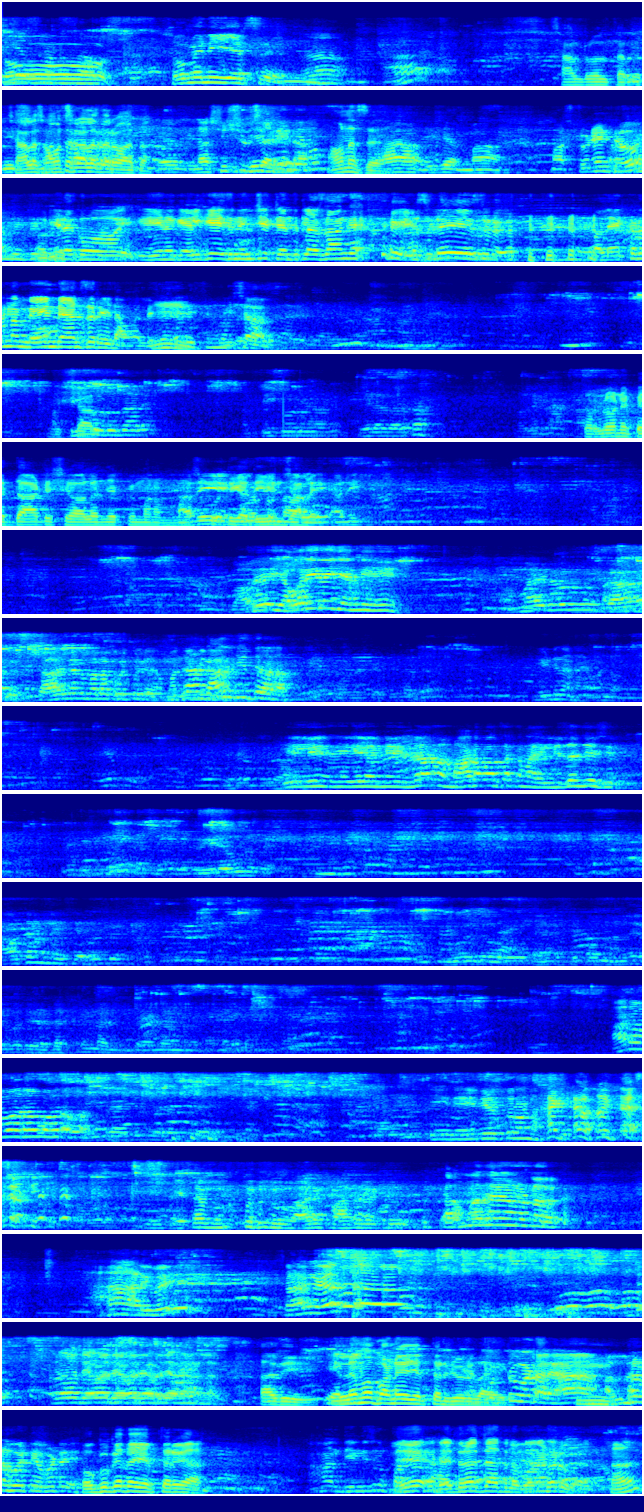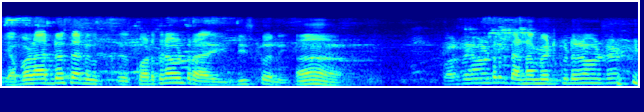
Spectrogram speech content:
So so many years చాలా రోజుల తర్వాత చాలా సంవత్సరాల తర్వాత. నా శిష్యుడు సార్. అవునా సార్? ఆ, విజయ్ మా మా స్టూడెంట్ ఈయనకు ఈయనకు ఎల్కేజీ నుంచి టెన్త్ క్లాస్ దాకా వేసుడే వేసుడు. మళ్ళీ ఎక్కడున్న మెయిన్ డాన్సర్ ఈయన మళ్ళీ విశాల్. విశాల్. త్వరలోనే పెద్ద ఆర్టిస్ట్ కావాలని చెప్పి మనం పూర్తిగా దీవించాలి. అది. ఎవరి అమ్మాయిలు మాట పడతకన్నా నిజం చేసి అవసరం లేదు నేనేం చేస్తున్నావు నాకే. నువ్వు వాడే పాట పెట్టు సంబంధమే ఉండదు ఆడికి పోయి. అది ఎల్లమ్మ పండుగ చెప్తారు చూడు బాయ్ కథ చెప్తారుగా హైదరాబాద్ జాతరలో కొడతారు? ఎప్పుడు అడ్రస్ అని కొడుతూనే ఉంటారు అది తీసుకొని. కొడుతూనే ఉంటారు దండం పెట్టుకుంటూనే ఉంటాడు.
